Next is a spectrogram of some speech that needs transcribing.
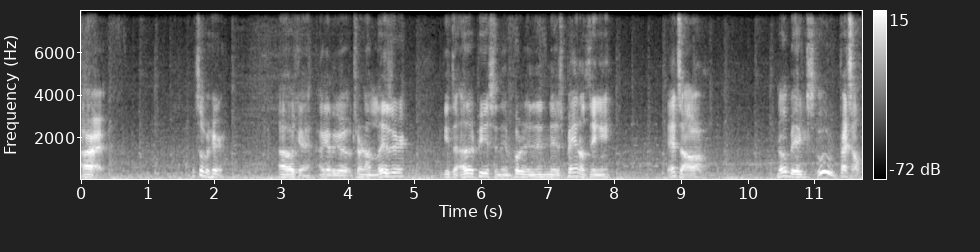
Alright. What's over here? Oh, okay. I gotta go turn on laser, get the other piece, and then put it in this panel thingy. That's all. No bigs. Ooh, pretzel.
